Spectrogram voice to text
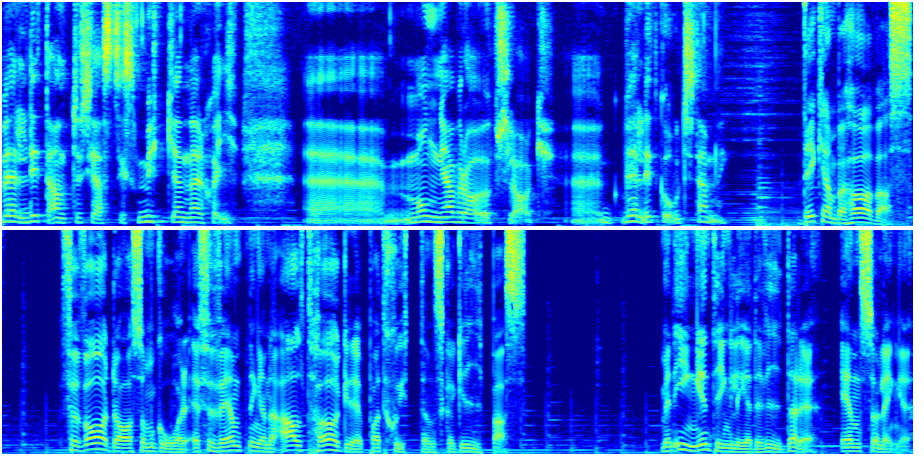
väldigt entusiastiskt, mycket energi. Eh, många bra uppslag. Eh, väldigt god stämning. Det kan behövas. För var dag som går är förväntningarna allt högre på att skytten ska gripas. Men ingenting leder vidare, än så länge.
